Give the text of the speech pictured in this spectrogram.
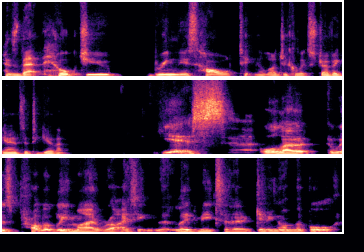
Has that helped you bring this whole technological extravaganza together? Yes, uh, although it was probably my writing that led me to getting on the board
